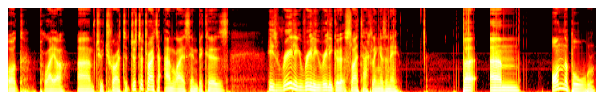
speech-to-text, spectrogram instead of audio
odd player um, to try to just to try to analyze him because he's really really really good at slide tackling, isn't he? But um, on the ball,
